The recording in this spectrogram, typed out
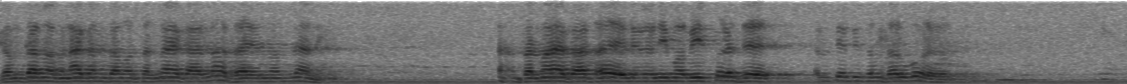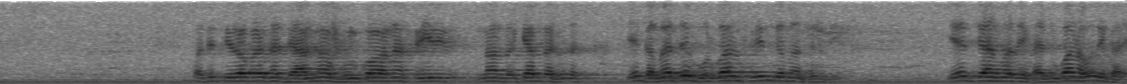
ગમતામાં ના ગમતામાં તન્માયાકાર ના થાય એમનું જ્ઞાની. તન્માયાકાર થાય એનીમાં બીજ પડે છે. અને તેથી સંસાર ઊભો રહ્યો પછી તીરો પડે છે ધ્યાનમાં ભૂલકો અને સ્ત્રી ના કેમ દર્શન એ ગમે તે ભૂલકો અને સ્ત્રી જ ગમે છે એ જ ધ્યાનમાં દેખાય. દુકાન આવું દેખાય.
